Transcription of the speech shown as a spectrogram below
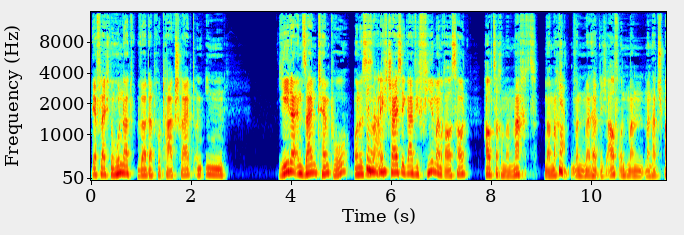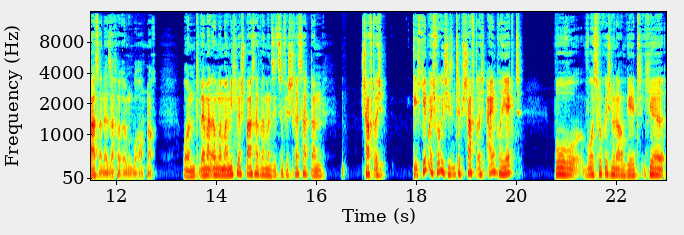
der vielleicht nur 100 Wörter pro Tag schreibt und ihn jeder in seinem Tempo und es ist Genau. auch echt scheißegal, wie viel man raushaut. Hauptsache man macht. Man macht, Ja. man, man hört nicht auf und man, man hat Spaß an der Sache irgendwo auch noch. Und wenn man irgendwann mal nicht mehr Spaß hat, weil man sie zu viel Stress hat, dann schafft euch, ich gebe euch wirklich diesen Tipp, schafft euch ein Projekt, wo, wo es wirklich nur darum geht, hier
